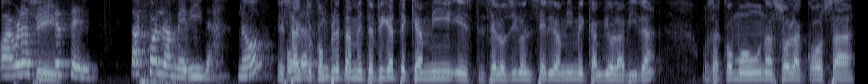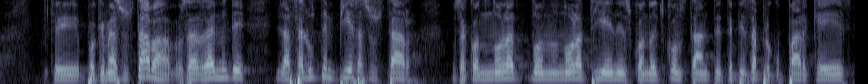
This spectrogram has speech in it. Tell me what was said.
Ahora sí, Sí. que es el saco a la medida, ¿no? Exacto, completamente. Fíjate que a mí, este, se los digo en serio, a mí me cambió la vida. O sea, como una sola cosa que, porque me asustaba. O sea, realmente la salud te empieza a asustar. O sea, cuando no la, no la tienes, cuando es constante, te empieza a preocupar qué es.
